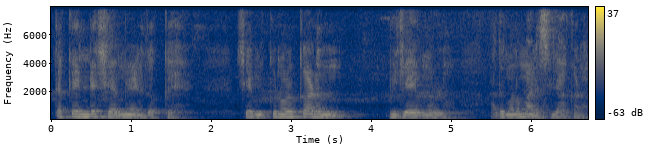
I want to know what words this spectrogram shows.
ഇതൊക്കെ എന്റെ ക്ഷമയാണ് ഇതൊക്കെ. ക്ഷമിക്കുന്നവർക്കാണ് വിജയമുള്ളൂ. അത് നിങ്ങൾ മനസ്സിലാക്കണം.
